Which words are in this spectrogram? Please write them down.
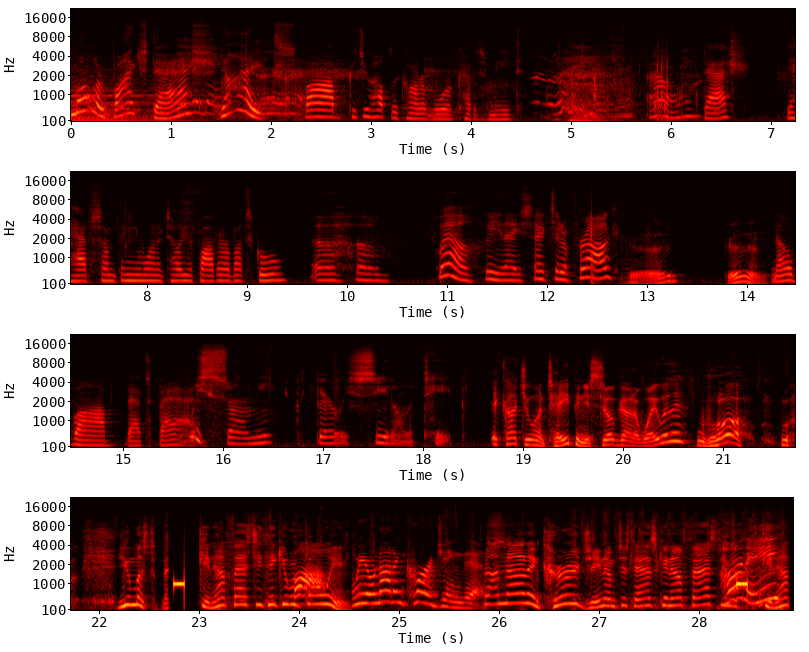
Smaller bites, Dash. Yikes. Bob, could you help the carnivore cut his meat? Ow. Dash, you have something you want to tell your father about school? Uh, um, well, we dissected a frog. Good. Good. No, Bob, that's bad. He saw me. You could barely see it on the tape. They caught you on tape and you still got away with it? Whoa. You must have been fucking. How fast do you think you were Bob, going? we are not encouraging this. I'm not encouraging. I'm just asking how fast you were Honey!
